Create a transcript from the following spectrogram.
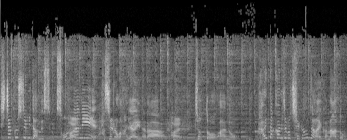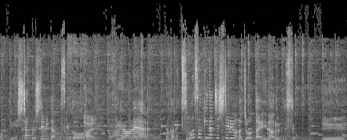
試着してみたんですよそんなに走るのが速いなら、はい。ちょっとあの履いた感じも違うんじゃないかなと思って試着してみたんですけど、はい。これはねなんかねつま先立ちしてるような状態になるんですよえ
